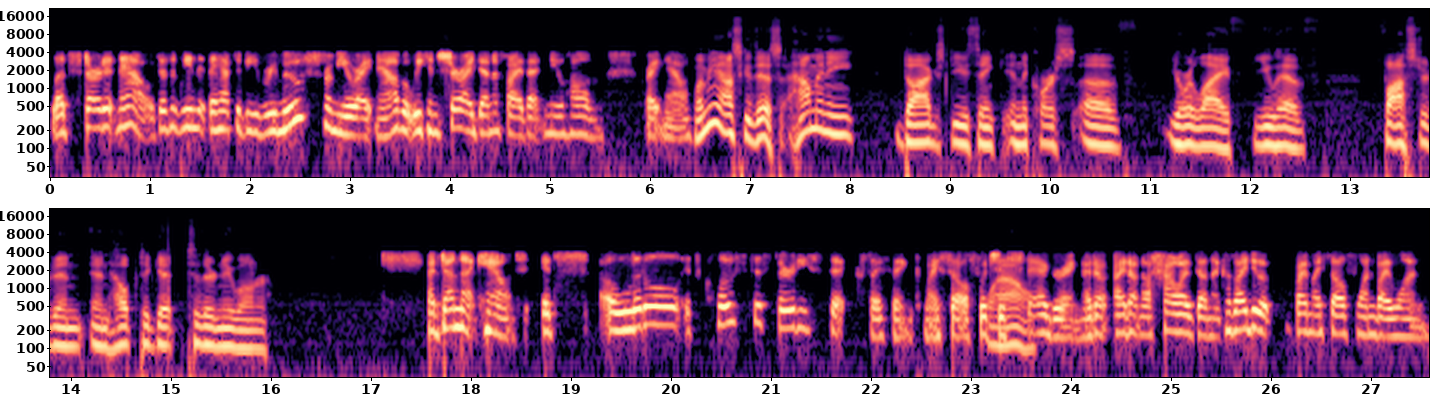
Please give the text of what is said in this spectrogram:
let's start it now. It doesn't mean that they have to be removed from you right now, but we can sure identify that new home right now. Let me ask you this How many dogs do you think in the course of your life you have fostered and, and helped to get to their new owner? I've done that count. It's a little, it's close to 36. I think myself, which wow. is staggering. I don't I don't know how I've done that because I do it by myself one by one.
